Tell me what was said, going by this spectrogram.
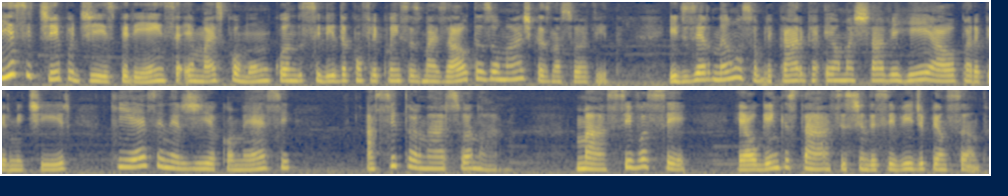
E esse tipo de experiência é mais comum quando se lida com frequências mais altas ou mágicas na sua vida. E dizer não à sobrecarga é uma chave real para permitir que essa energia comece a se tornar sua norma. Mas se você é alguém que está assistindo esse vídeo pensando:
